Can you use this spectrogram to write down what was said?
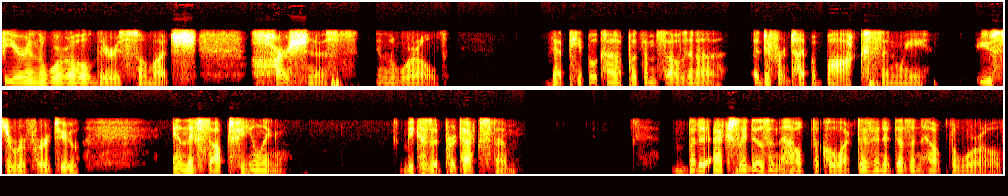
fear in the world, there is so much harshness in the world that people kind of put themselves in a, a different type of box than we used to refer to, and they've stopped feeling because it protects them. But it actually doesn't help the collective and it doesn't help the world.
